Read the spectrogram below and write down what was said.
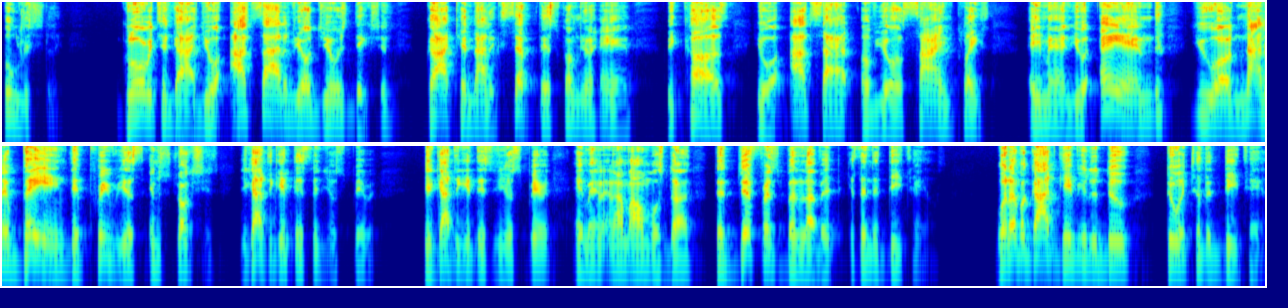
foolishly. Glory to God. You're outside of your jurisdiction. God cannot accept this from your hand because you are outside of your assigned place. Amen. You and you are not obeying the previous instructions. You got to get this in your spirit. You got to get this in your spirit. Amen. And I'm almost done. The difference, beloved, is in the details. Whatever God gave you to do, do it to the detail.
